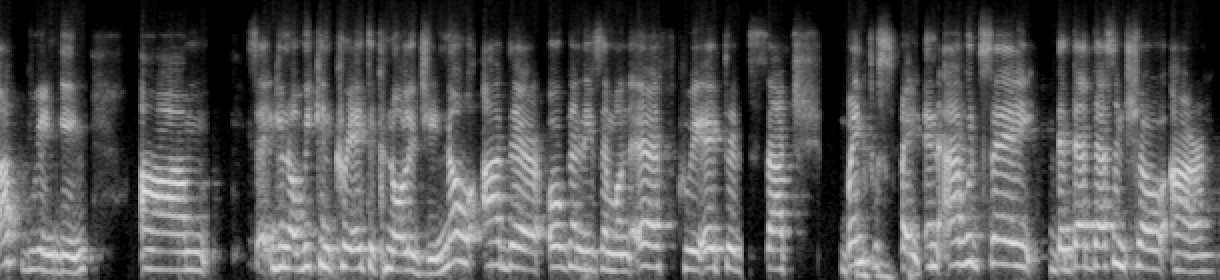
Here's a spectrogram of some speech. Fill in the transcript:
upbringing. Um, so, you know, we can create technology. No other organism on Earth created such, went to mm-hmm. space. And I would say that that doesn't show our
